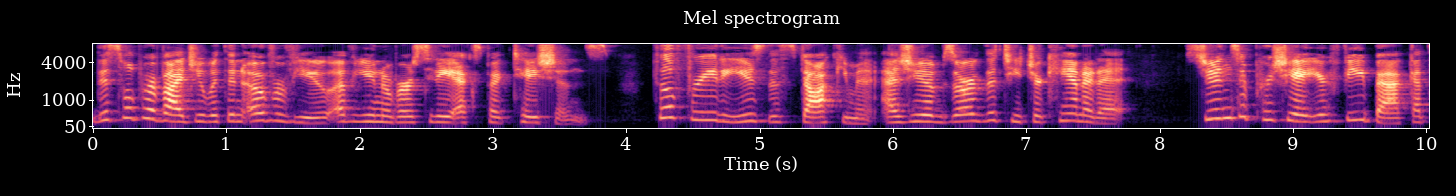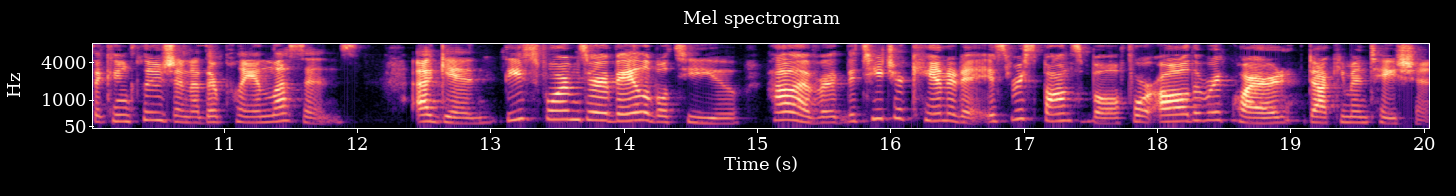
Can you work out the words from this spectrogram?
This will provide you with an overview of university expectations. Feel free to use this document as you observe the teacher candidate. Students appreciate your feedback at the conclusion of their planned lessons. Again, these forms are available to you. However, the teacher candidate is responsible for all the required documentation.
